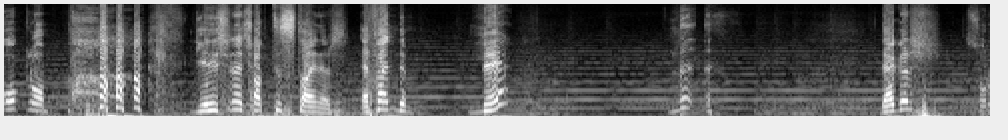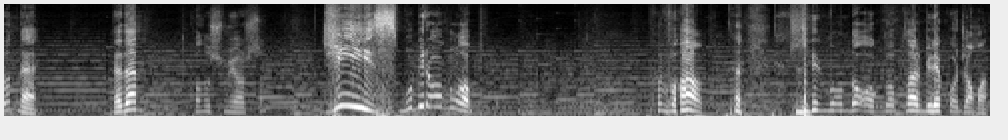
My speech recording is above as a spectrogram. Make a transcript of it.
Oglop. Gelişine çaktı Steiner. Efendim. Ne? Ne? Dagger. Sorun ne? Neden konuşmuyorsun? Jeez! Bu bir oglop. wow. Limbo'da ogloplar bile kocaman.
